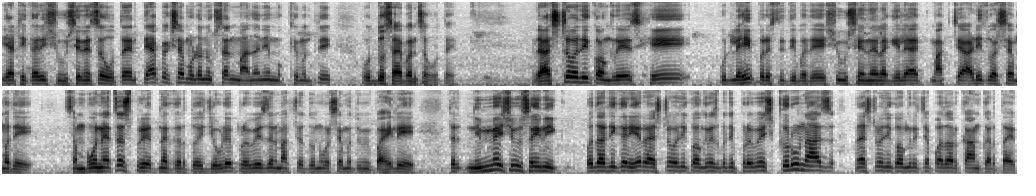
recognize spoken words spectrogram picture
या ठिकाणी शिवसेनेचं होतं आहे आणि त्यापेक्षा मोठं नुकसान माननीय मुख्यमंत्री उद्धव साहेबांचं होतं आहे राष्ट्रवादी काँग्रेस हे कुठल्याही परिस्थितीमध्ये शिवसेनेला गेल्या मागच्या अडीच वर्षामध्ये संपवण्याचाच प्रयत्न करतो आहे जेवढे प्रवेश जर मागच्या दोन वर्षामध्ये तुम्ही पाहिले तर निम्मे शिवसैनिक पदाधिकारी हे राष्ट्रवादी काँग्रेसमध्ये प्रवेश करून आज राष्ट्रवादी काँग्रेसच्या पदावर काम करतायत.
